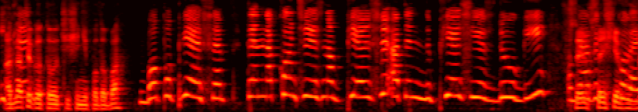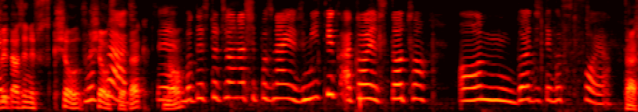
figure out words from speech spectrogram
I a ten, dlaczego to ci się nie podoba? Bo po pierwsze, ten na końcu jest na pierwszy, a ten pierwszy jest drugi. W, w sensie wydarzenie w, ksią w no książce, tak? No. Bo to jest to, co ona się poznaje z mityk, a to jest to, co on godzi tego stwora. Tak,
